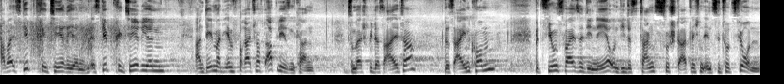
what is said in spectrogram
Aber es gibt Kriterien. Es gibt Kriterien, an denen man die Impfbereitschaft ablesen kann. Zum Beispiel das Alter, das Einkommen beziehungsweise die Nähe und die Distanz zu staatlichen Institutionen.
